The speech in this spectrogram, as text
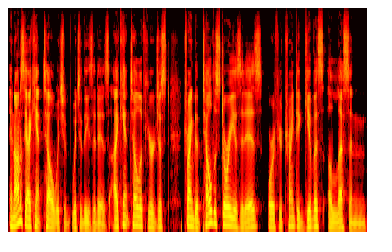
And honestly, I can't tell which of which of these it is. I can't tell if you're just trying to tell the story as it is, or if you're trying to give us a lesson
